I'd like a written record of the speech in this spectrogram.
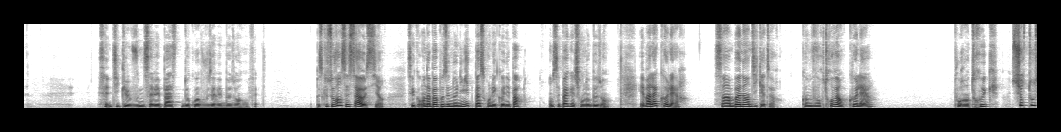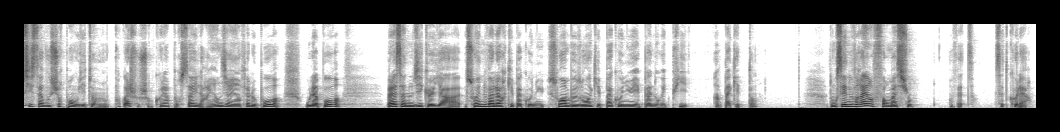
Ça dit que vous ne savez pas de quoi vous avez besoin en fait. Parce que souvent c'est ça aussi, hein. c'est qu'on n'a pas posé nos limites parce qu'on les connaît pas. On ne sait pas quels sont nos besoins. Et bien la colère, c'est un bon indicateur. Quand vous vous retrouvez en colère, pour un truc, Surtout si ça vous surprend, vous dites pourquoi je suis en colère pour ça, il a rien dit, rien fait, le pauvre ou la pauvre. Bah là, ça nous dit qu'il y a soit une valeur qui n'est pas connue, soit un besoin qui n'est pas connu et pas nourri depuis un paquet de temps. Donc c'est une vraie information, en fait, cette colère.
